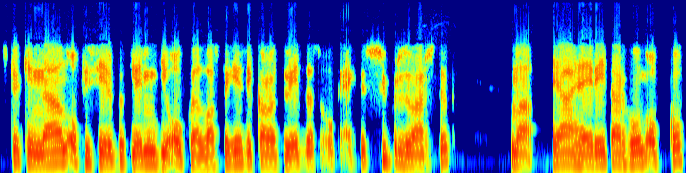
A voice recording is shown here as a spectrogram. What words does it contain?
stukje na een officiële beklimming, die ook wel lastig is. Ik kan het weten, dat is ook echt een super zwaar stuk. Maar ja, hij reed daar gewoon op kop,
